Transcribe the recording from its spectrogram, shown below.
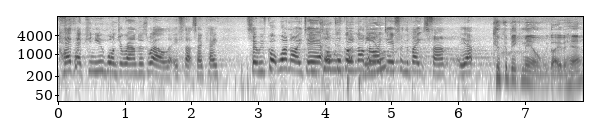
Heather, can you wander around as well, if that's okay? So we've got one idea. Oh, we've got another meal. idea from the Bates family. Yep. Cook a big meal we got over here.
